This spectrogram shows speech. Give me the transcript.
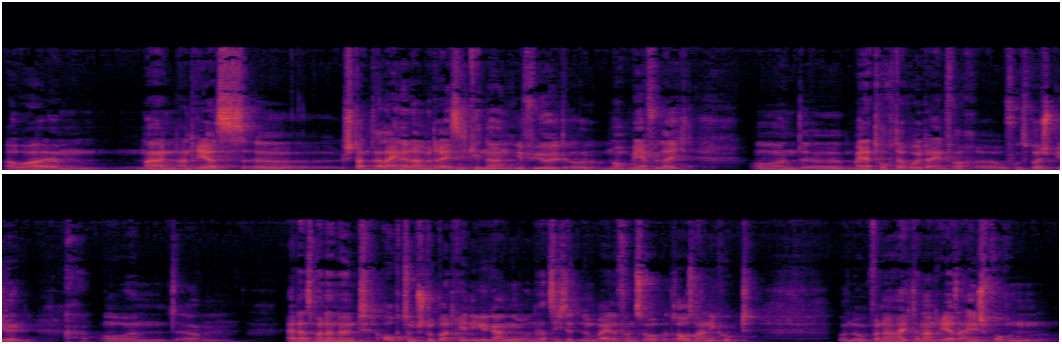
Aber ähm, mein Andreas äh, stand alleine da mit 30 Kindern gefühlt, noch mehr vielleicht. Und äh, meine Tochter wollte einfach äh, Fußball spielen. Und ähm, ja, dann ist man dann halt auch zum Schnuppertraining gegangen und hat sich das eine Weile von draußen angeguckt. Und irgendwann habe ich dann Andreas angesprochen,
